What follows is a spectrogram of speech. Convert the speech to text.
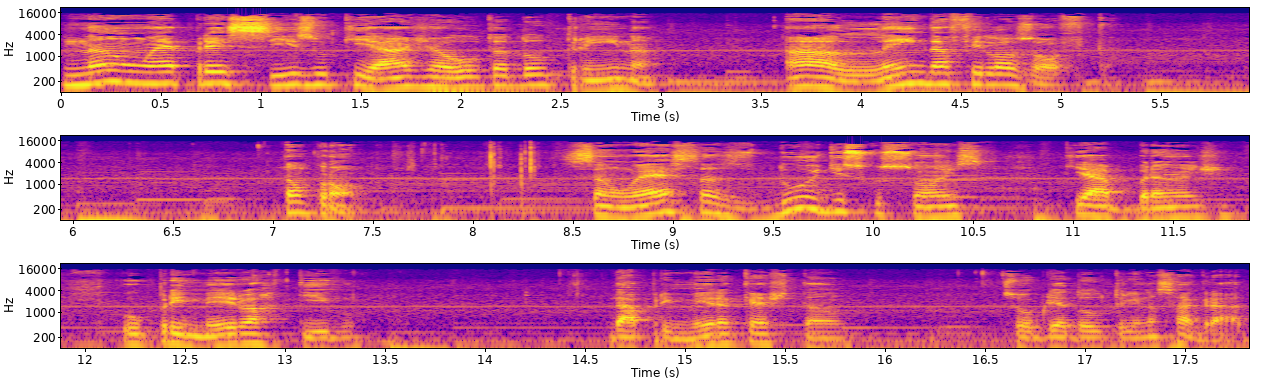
não é preciso que haja outra doutrina além da filosófica. Então, pronto. São essas duas discussões que abrangem o primeiro artigo da primeira questão sobre a doutrina sagrada.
